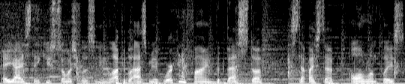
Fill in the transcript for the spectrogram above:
Hey guys, thank you so much for listening. A lot of people ask me, like, where can I find the best stuff step by step, all in one place?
